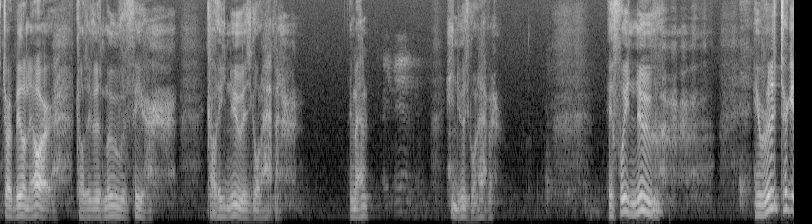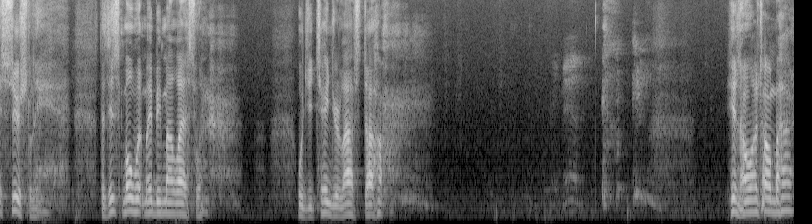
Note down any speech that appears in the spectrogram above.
He started building the ark because he was moved with fear, because he knew it was going to happen. Amen? Amen. He knew it was going to happen. If we knew, he really took it seriously, that this moment may be my last one, would you change your lifestyle? Amen. You know what I'm talking about?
